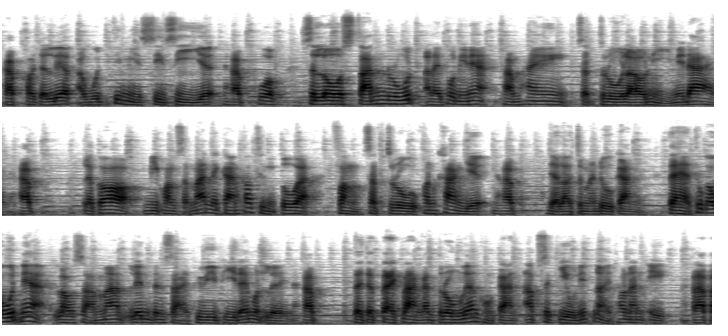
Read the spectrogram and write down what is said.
นะครับเขาจะเลือกอาวุธที่มี CC เยอะนะครับ พวก Slow Stun Root อะไรพวกนี้เนี่ยทำให้ศัตรูเราหนีไม่ได้นะครับ แล้วก็มีความสามารถในการเข้าถึงตัวฝั่งศัตรูค่อนข้างเยอะนะครับ เดี๋ยวเราจะมาดูกัน แต่ทุกอาวุธเนี่ยเราสามารถเล่นเป็นสาย PVP ได้หมดเลยนะครับแต่จะแตกต่างกันตรงเรื่องของการอัพสกิลนิดหน่อยเท่านั้นเองนะครับ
